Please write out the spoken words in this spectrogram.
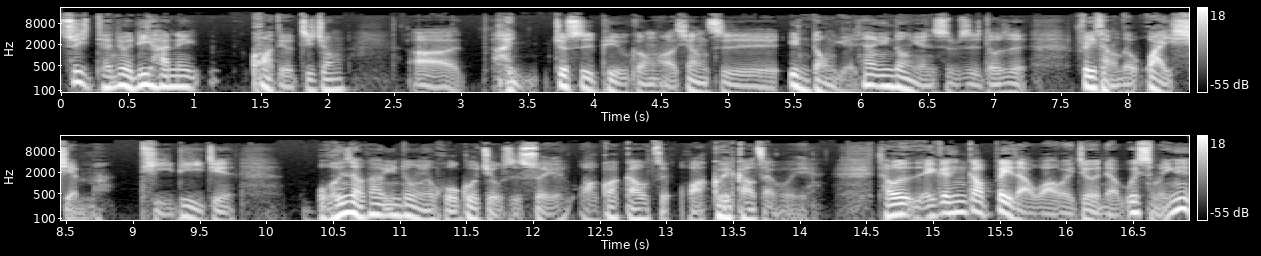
所以，听就厉害呢，看到这种，呃，很就是，譬如讲，好像是运动员，像运动员是不是都是非常的外显嘛？体力健，我很少看运动员活过九十岁，哇，挂高者，哇，贵高才会，差不多一个人告背的瓦回就很了。为什么？因为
